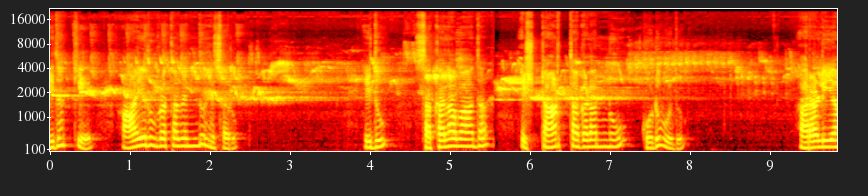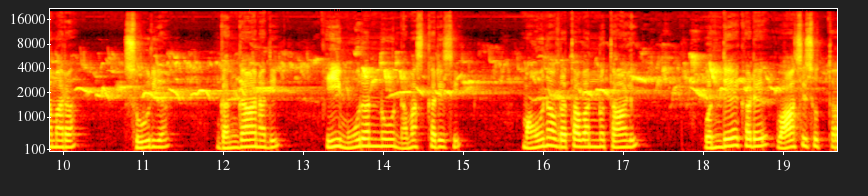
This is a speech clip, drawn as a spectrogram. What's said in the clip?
ಇದಕ್ಕೆ ಆಯುರ್ವ್ರತವೆಂದು ಹೆಸರು. ಇದು ಸಕಲವಾದ ಇಷ್ಟಾರ್ಥಗಳನ್ನು ಕೊಡುವುದು. ಅರಳಿಯ ಮರ, ಸೂರ್ಯ, ಗಂಗಾ ನದಿ ಈ ಮೂರನ್ನೂ ನಮಸ್ಕರಿಸಿ ಮೌನವ್ರತವನ್ನು ತಾಳಿ ಒಂದೇ ಕಡೆ ವಾಸಿಸುತ್ತಾ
